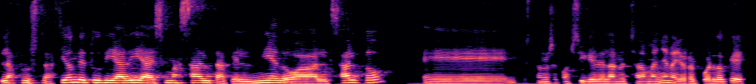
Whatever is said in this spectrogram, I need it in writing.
la frustración de tu día a día es más alta que el miedo al salto, eh, esto no se consigue de la noche a la mañana. Yo recuerdo que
